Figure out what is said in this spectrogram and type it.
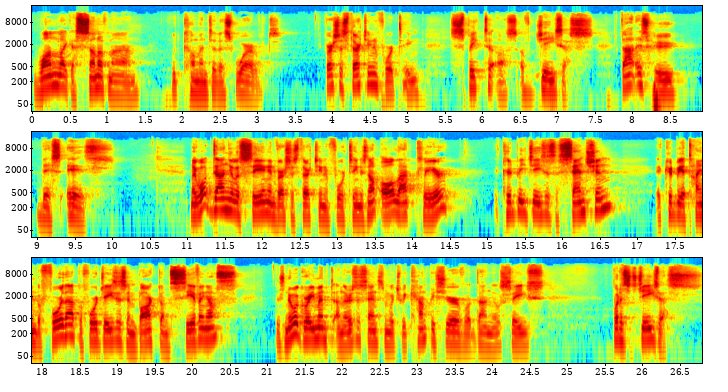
one like a son of man would come into this world. Verses 13 and 14 speak to us of Jesus. That is who this is. Now, what Daniel is saying in verses 13 and 14 is not all that clear. It could be Jesus' ascension, it could be a time before that, before Jesus embarked on saving us. There's no agreement, and there is a sense in which we can't be sure of what Daniel sees. But it's Jesus.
